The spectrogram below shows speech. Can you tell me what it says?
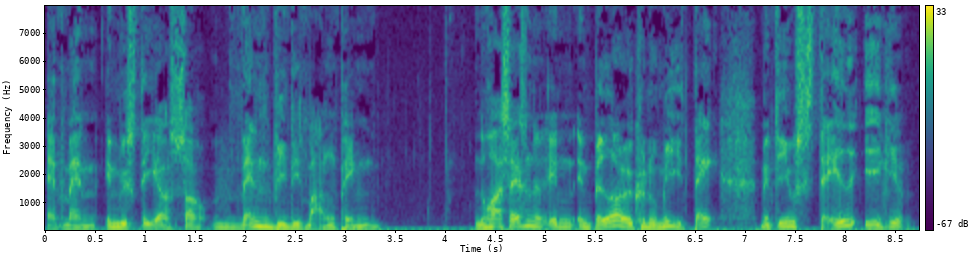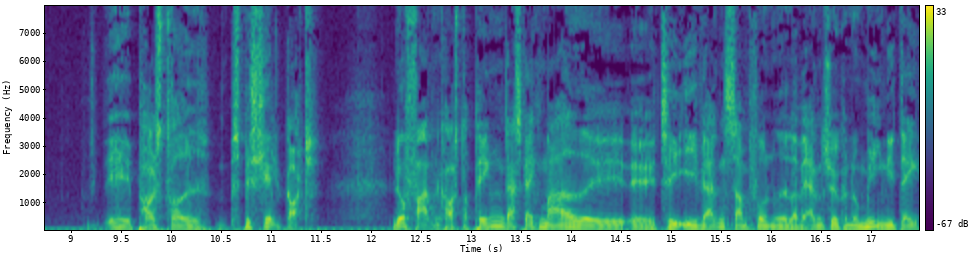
at man investerer så vanvittigt mange penge nu har SAS en, en bedre økonomi i dag, men de er jo stadig ikke øh, polstret specielt godt. Luftfarten koster penge, der skal ikke meget øh, øh, til i verdenssamfundet eller verdensøkonomien i dag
